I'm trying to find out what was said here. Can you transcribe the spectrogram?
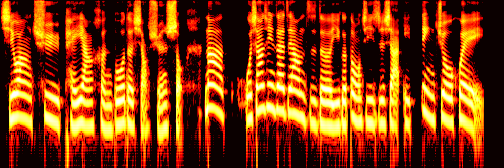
希望去培养很多的小选手。那我相信，在这样子的一个动机之下，一定就会。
